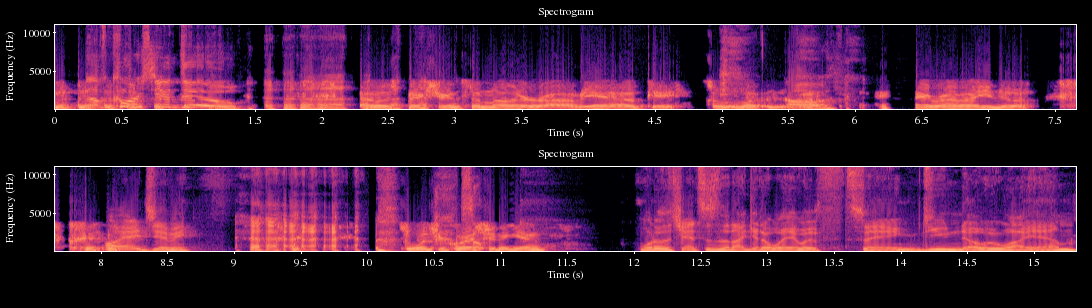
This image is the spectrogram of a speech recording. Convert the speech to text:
Of course you do. I was picturing some other Rob. Yeah, okay. So what? Oh, uh, Hey, Rob, how you doing? oh, hey, Jimmy. So what's your question again? What are the chances that I get away with saying, "Do you know who I am?"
